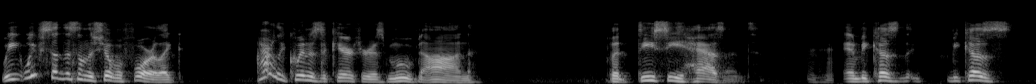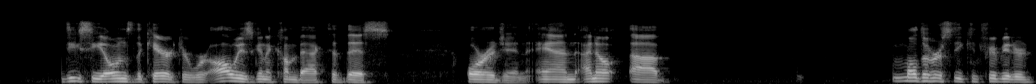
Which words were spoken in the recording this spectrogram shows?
We we've said this on the show before. Like Harley Quinn as a character has moved on, but DC hasn't. Mhm. And because because DC owns the character, we're always going to come back to this origin. And I know uh, multiversity contributor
